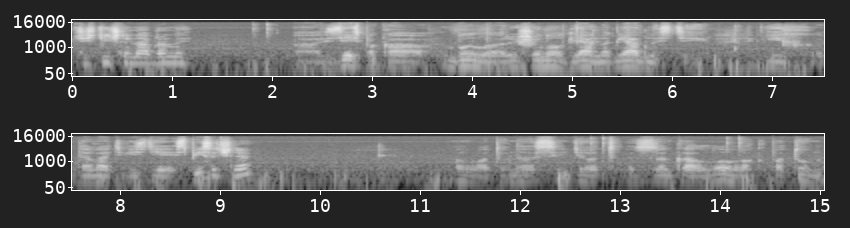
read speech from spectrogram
частично набраны. А здесь пока было решено для наглядности их давать везде списочно. Вот у нас идет заголовок, потом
